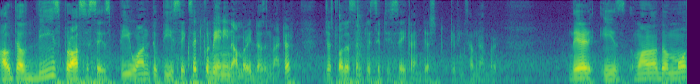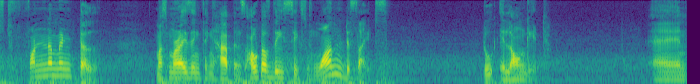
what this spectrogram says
out of these processes P 1 to P 6, it could be any number, it does not matter just for the simplicity sake I am just giving some number. There is one of the most fundamental mesmerizing thing happens out of these 6 one decides to elongate and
